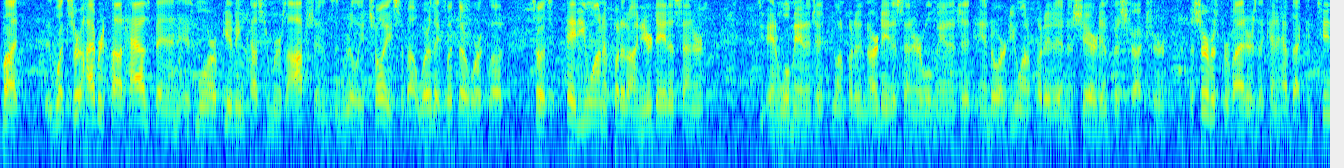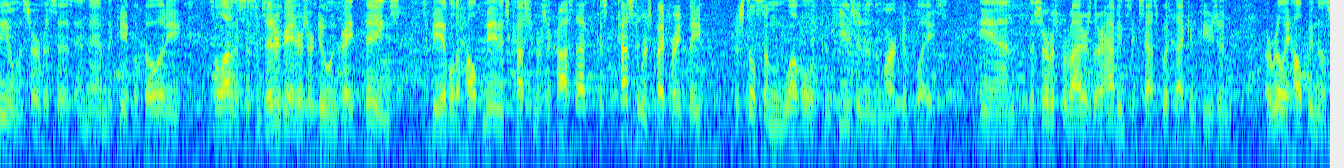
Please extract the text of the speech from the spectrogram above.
but what hybrid cloud has been is more of giving customers options and really choice about where they put their workload. So it's, hey, do you want to put it on your data center? and we'll manage it. Do you want to put it in our data center, we'll manage it, and or do you want to put it in a shared infrastructure? The service providers that kind of have that continuum of services and then the capability, so a lot of the systems integrators are doing great things to be able to help manage customers across that, because customers, quite frankly, there's still some level of confusion in the marketplace, and the service providers that are having success with that confusion are really helping those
